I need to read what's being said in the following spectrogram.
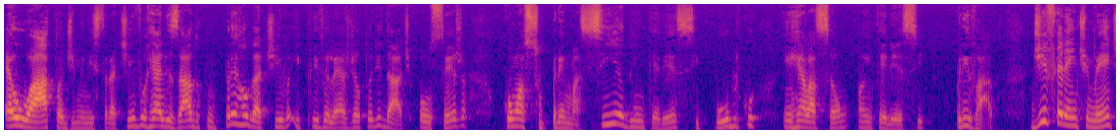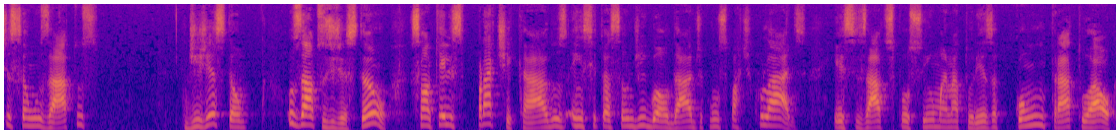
é o ato administrativo realizado com prerrogativa e privilégio de autoridade, ou seja, com a supremacia do interesse público em relação ao interesse privado. Diferentemente são os atos de gestão. Os atos de gestão são aqueles praticados em situação de igualdade com os particulares. Esses atos possuem uma natureza contratual,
